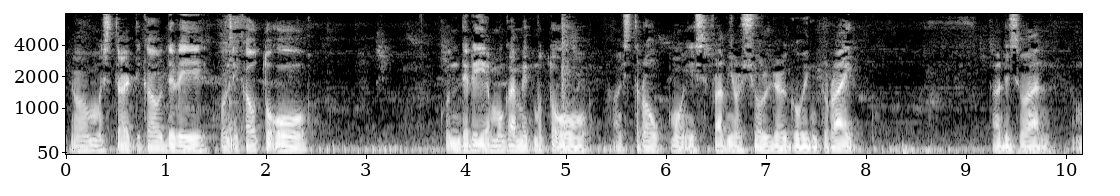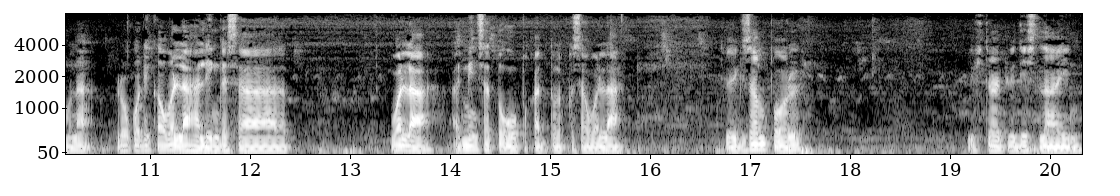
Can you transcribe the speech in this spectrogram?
No, ma-start ikaw diri kung ikaw tuo kung diri amo gamit mo tuo ang stroke mo is from your shoulder going to right. Now this one, muna. Pero kung ikaw wala haling ka sa wala, I mean sa tuo pakadto ka sa wala. So example, you start with this line.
